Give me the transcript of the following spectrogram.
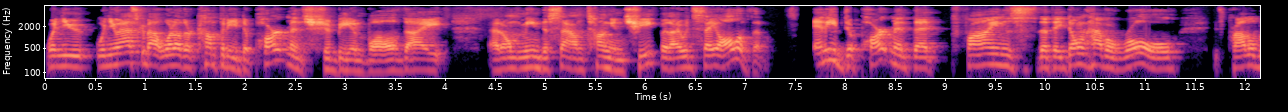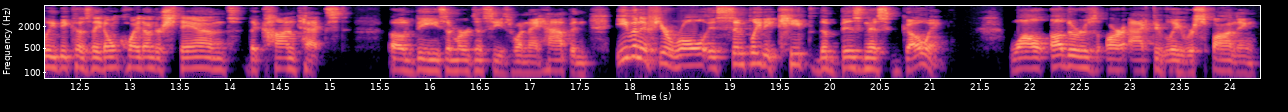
When you when you ask about what other company departments should be involved, I I don't mean to sound tongue in cheek, but I would say all of them. Any department that finds that they don't have a role is probably because they don't quite understand the context of these emergencies when they happen, even if your role is simply to keep the business going while others are actively responding.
